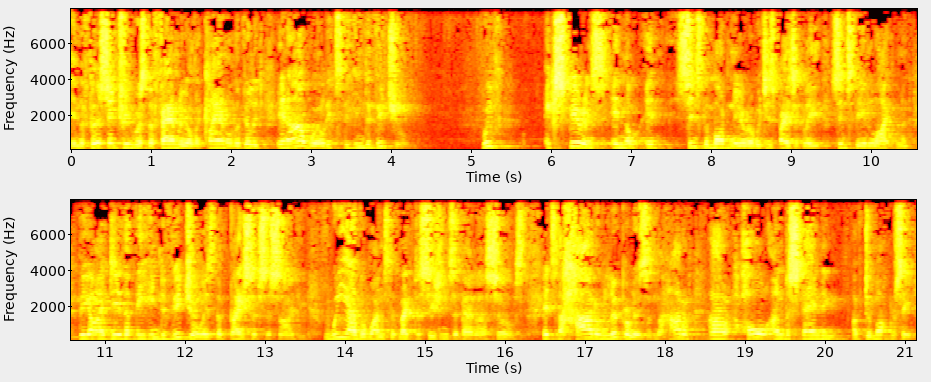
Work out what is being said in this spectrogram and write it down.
in the first century was the family or the clan or the village. In our world, it's the individual. We've experienced in the, in, since the modern era, which is basically since the Enlightenment, the idea that the individual is the base of society. We are the ones that make decisions about ourselves. It's the heart of liberalism, the heart of our whole understanding of democracy.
